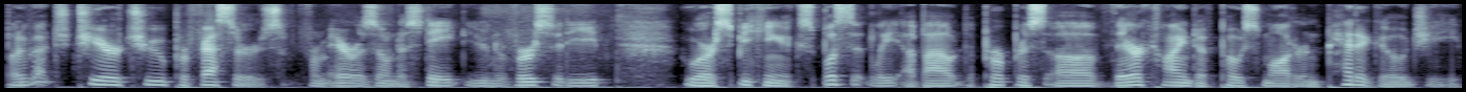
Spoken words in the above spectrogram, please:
But I've got tier two professors from Arizona State University who are speaking explicitly about the purpose of their kind of postmodern pedagogy.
